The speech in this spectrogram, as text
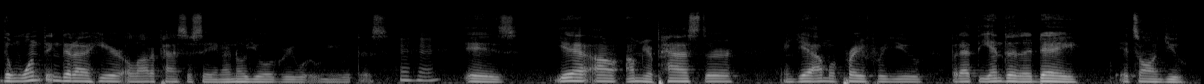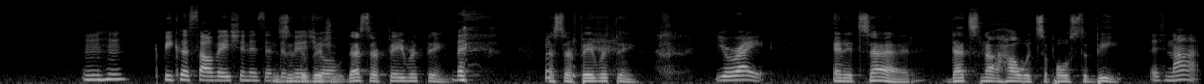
The one thing that I hear a lot of pastors say, and I know you'll agree with me with this, Mm-hmm. is yeah, I'm your pastor, and yeah, I'm gonna pray for you, but at the end of the day, it's on you. Mm-hmm. Because salvation is It's individual. That's their favorite thing. That's their favorite thing. You're right. And it's sad. That's not how it's supposed to be. It's not.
